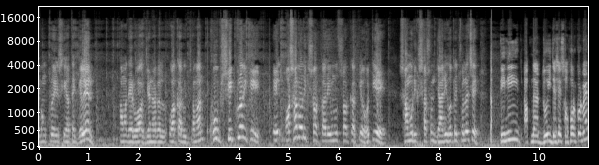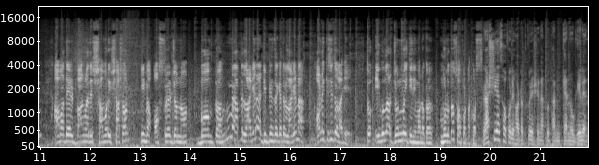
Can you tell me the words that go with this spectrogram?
এবং ক্রোয়েশিয়াতে গেলেন আমাদের জেনারেল ওয়াকারুজ্জামান? খুব শীঘ্রই কি এই অসামরিক সরকার ইউনুস সরকারকে হটিয়ে সামরিক শাসন জারি হতে চলেছে? তিনি আপনার দুই দেশে সফর করবেন আমাদের বাংলাদেশ সামরিক শাসন কিংবা অস্ত্রের জন্য বম টম। আপনার লাগে না ডিফেন্সের ক্ষেত্রে লাগে না? অনেক কিছু তো লাগে। তো এগুলার জন্যই তিনি মনে করেন মূলত সফরটা করছেন। রাশিয়া সফরে হঠাৎ করে সেনাপ্রধান কেন গেলেন?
